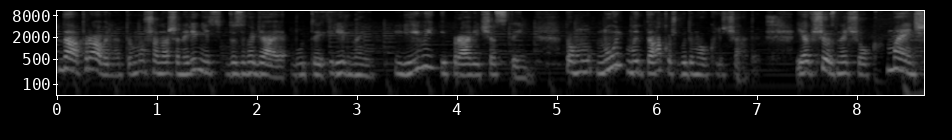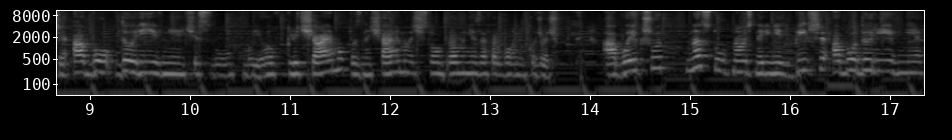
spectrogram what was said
Да, правильно, тому що наша нерівність дозволяє бути рівною лівій і правій частині. Тому 0 ми також будемо включати. Якщо значок менше або дорівнює числу, ми його включаємо, позначаємо на числовому промені зафарбованим кружочком. Або якщо наступна ось нерівність більше або дорівнює,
